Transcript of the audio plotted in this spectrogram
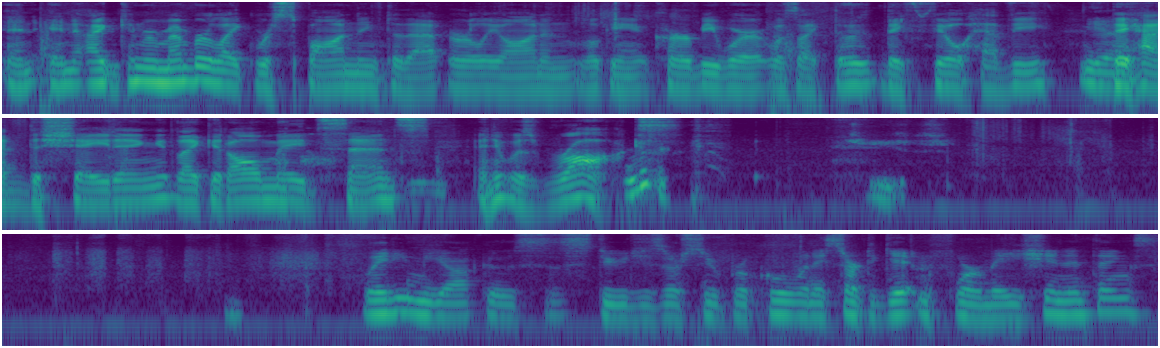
and and I can remember like responding to that early on and looking at Kirby where it was like those, they feel heavy. Yeah. They had the shading, like it all made sense, and it was rocks. Jesus. Lady Miyako's Stooges are super cool when they start to get in formation and things.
